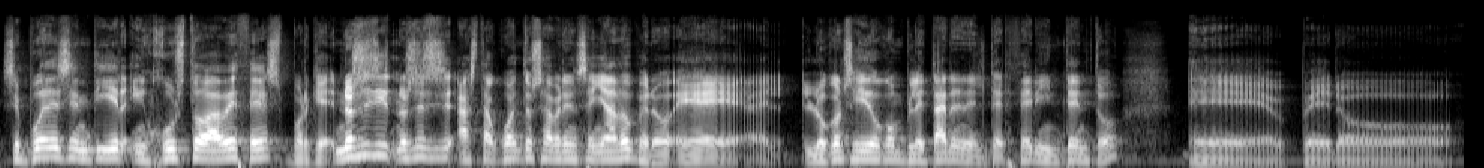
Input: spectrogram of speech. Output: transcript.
se puede sentir injusto a veces, porque no sé si, no sé hasta cuánto se habrá enseñado, pero eh, lo he conseguido completar en el tercer intento, eh, pero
